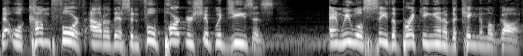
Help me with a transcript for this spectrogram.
that will come forth out of this in full partnership with Jesus. And we will see the breaking in of the kingdom of God.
